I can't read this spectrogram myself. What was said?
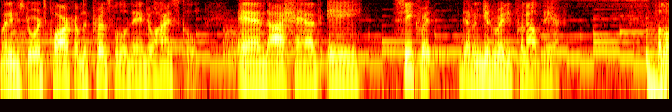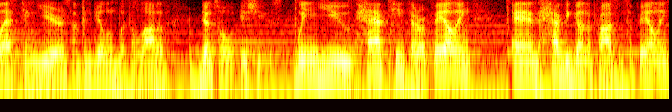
My name is George Parker. I'm the principal of Nandale High School. And I have a secret that I'm getting ready to put out there. For the last 10 years, I've been dealing with a lot of dental issues. When you have teeth that are failing and have begun the process of failing,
